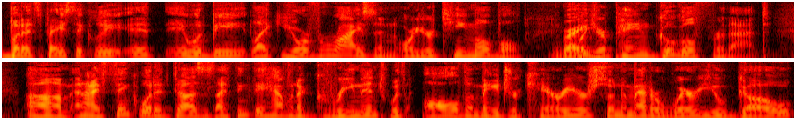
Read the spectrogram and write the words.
but it's basically it, it would be like your Verizon or your T-Mobile, Right. but you're paying Google for that. Um, and I think what it does is I think they have an agreement with all the major carriers, so no matter where you go,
